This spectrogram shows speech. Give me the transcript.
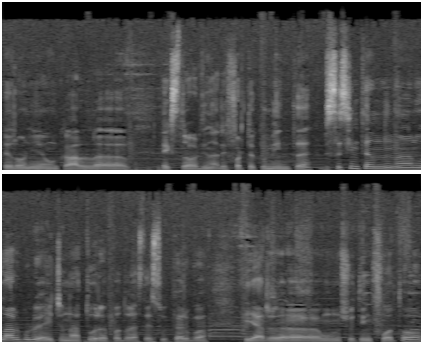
Ron e un cal uh, extraordinar, e foarte cu minte. Se simte în, în largul lui aici, în natură, pădurea asta e superbă, iar uh, un shooting foto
